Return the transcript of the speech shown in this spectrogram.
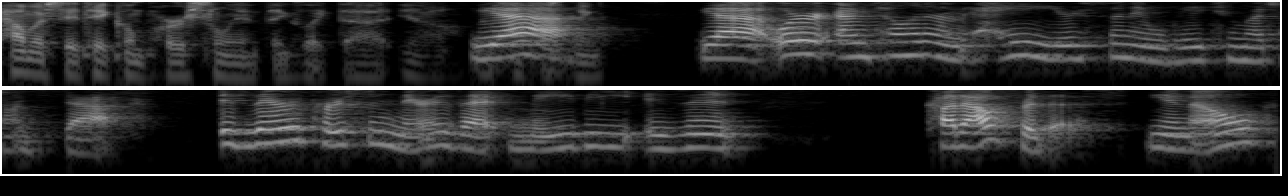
how much they take home personally and things like that. You know, yeah. Yeah. Or I'm telling them, hey, you're spending way too much on staff. Is there a person there that maybe isn't cut out for this? You know,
